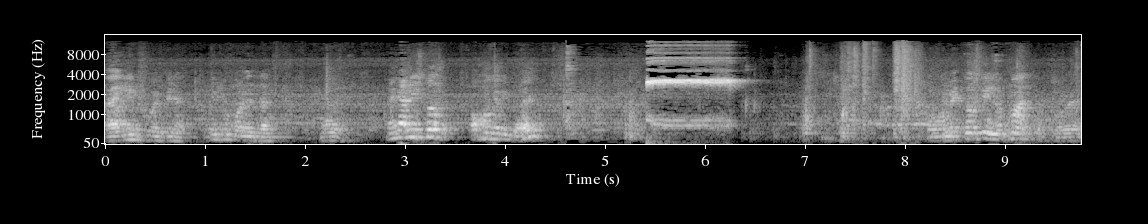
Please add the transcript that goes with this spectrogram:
Alguien fue, espera. Alguien fue por detrás. Vale. Venga, listos. Ojo que grito, ¿eh? Como me toquen los mato, joder.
